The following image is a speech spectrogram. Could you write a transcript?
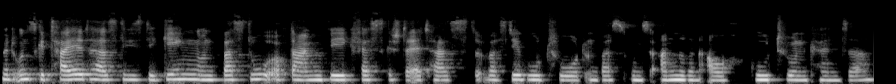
mit uns geteilt hast, wie es dir ging und was du auf deinem Weg festgestellt hast, was dir gut tut und was uns anderen auch gut tun könnte.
